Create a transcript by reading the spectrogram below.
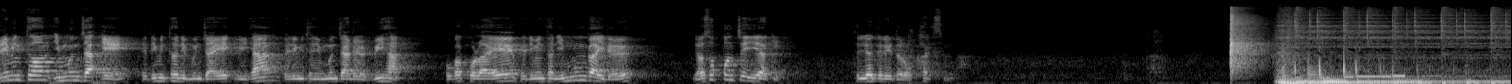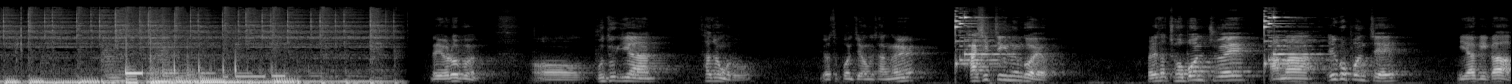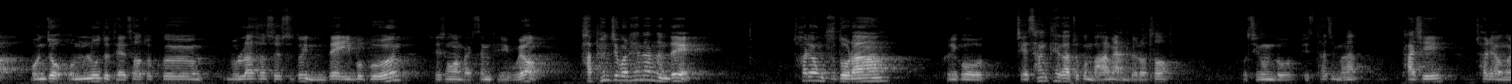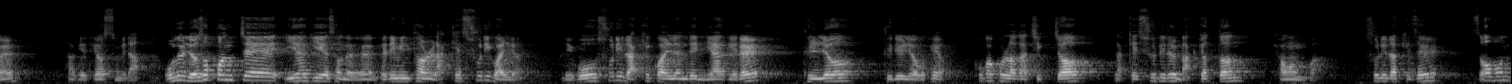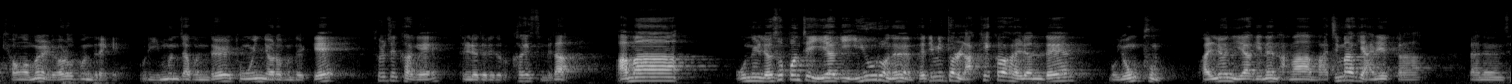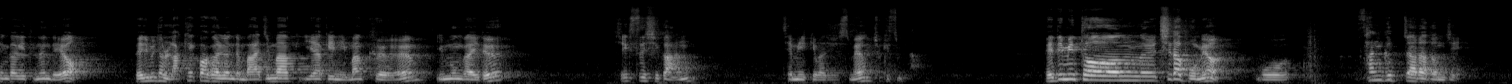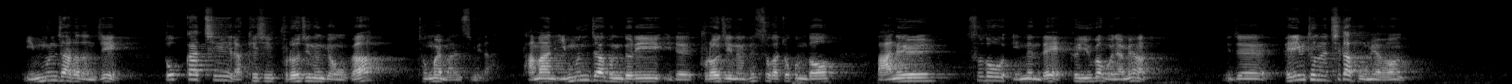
배드민턴 입문자의 배드민턴 입문자에 의한 배드민턴 입문자를 위한 코카콜라의 배드민턴 입문 가이드 여섯 번째 이야기 들려드리도록 하겠습니다. 네 여러분 어, 부득이한 사정으로 여섯 번째 영상을 다시 찍는 거예요. 그래서 저번 주에 아마 일곱 번째 이야기가 먼저 업로드 돼서 조금 놀라셨을 수도 있는데 이 부분 죄송한 말씀 드리고요. 다 편집을 해놨는데 촬영 구도랑 그리고 제 상태가 조금 마음에 안 들어서 뭐 지금도 비슷하지만 다시 촬영을 하게 되었습니다. 오늘 여섯 번째 이야기에서는 배드민턴 라켓 수리 관련 그리고 수리 라켓 관련된 이야기를 들려드리려고 해요. 코카콜라가 직접 라켓 수리를 맡겼던 경험과 수리 라켓을 써본 경험을 여러분들에게 우리 입문자분들, 동호인 여러분들께 솔직하게 들려드리도록 하겠습니다. 아마 오늘 여섯 번째 이야기 이후로는 배드민턴 라켓과 관련된 뭐 용품 관련 이야기는 아마 마지막이 아닐까라는 생각이 드는데요. 배드민턴 라켓과 관련된 마지막 이야기니만큼 입문 가이드 6시간 재미있게 봐주셨으면 좋겠습니다. 배드민턴을 치다 보면 뭐 상급자라든지 입문자라든지 똑같이 라켓이 부러지는 경우가 정말 많습니다. 다만 입문자분들이 이제 부러지는 횟수가 조금 더 많을 수도 있는데 그 이유가 뭐냐면 이제 배드민턴을 치다 보면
